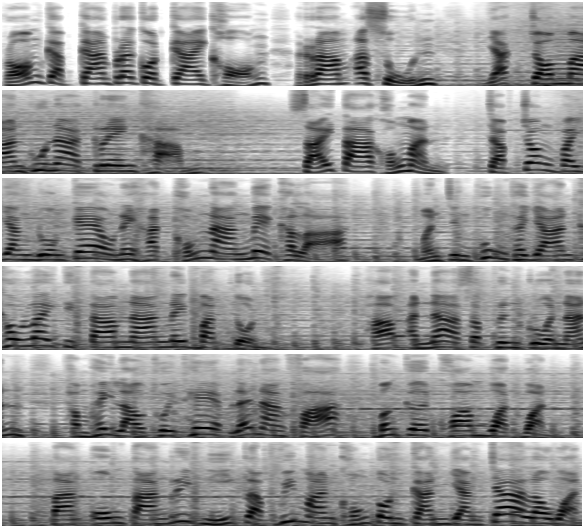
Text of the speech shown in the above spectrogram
พร้อมกับการปรากฏกายของรามอสูร ยักษ์จอมมารผู้น่าเกรงขาม สายตาของมันจับจ้องไปยังดวงแก้วในหัตถ์ของนางเมฆขลา มันจึงพุ่งทะยานเข้าไล่ติดตามนางในบัดดล ภาพอันน่าสะพรึงกลัวนั้นทำให้เหล่าทวยเทพและนางฟ้าบังเกิดความหวาดหวั่น ต่างองค์ต่างรีบหนีกลับวิมานของตนกันอย่างจ้าละวัน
